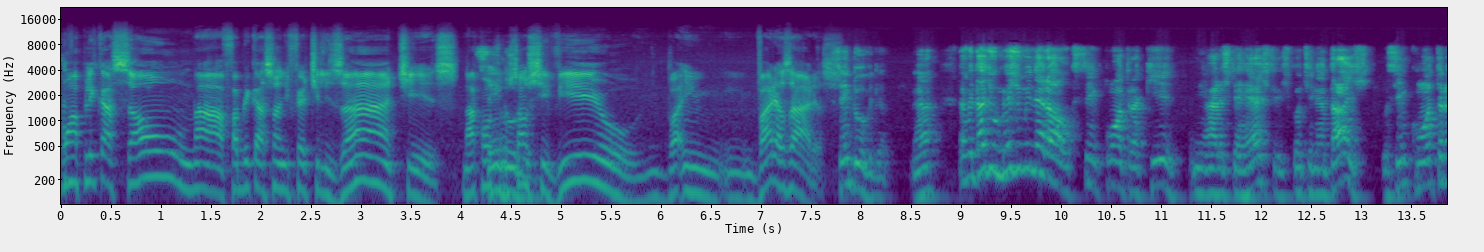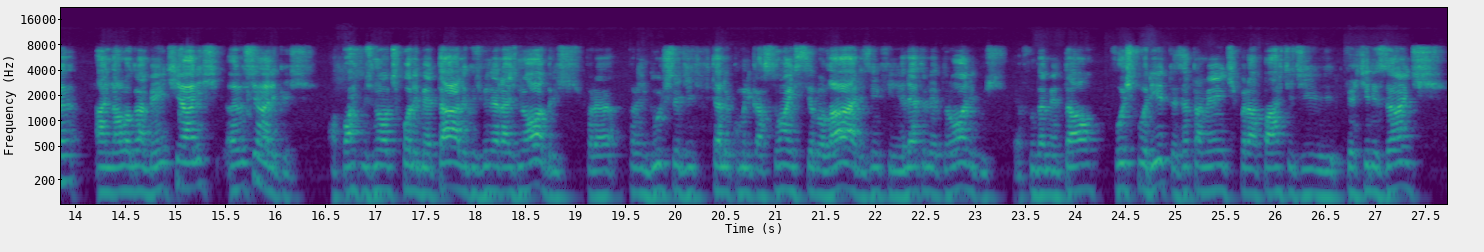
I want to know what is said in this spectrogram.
Com aplicação na fabricação de fertilizantes, na construção civil, em, em várias áreas. Sem dúvida. Né? Na verdade, o mesmo mineral que você encontra aqui em áreas terrestres, continentais, você encontra analogamente em áreas oceânicas a parte dos nobres polimetálicos, minerais nobres para a indústria de telecomunicações, celulares, enfim, eletroeletrônicos, é fundamental. Fosforita, exatamente, para a parte de fertilizantes.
